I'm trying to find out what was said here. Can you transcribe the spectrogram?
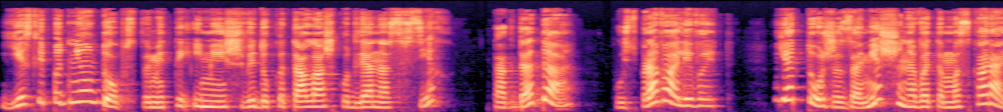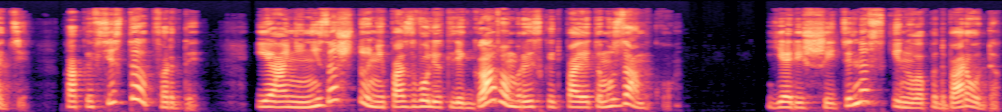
«Если под неудобствами ты имеешь в виду каталажку для нас всех, тогда да, пусть проваливает. Я тоже замешана в этом маскараде, как и все Стелфорды, и они ни за что не позволят легавым рыскать по этому замку». Я решительно вскинула подбородок.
